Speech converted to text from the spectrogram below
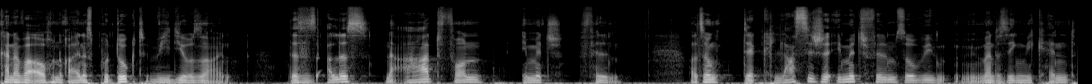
kann aber auch ein reines Produktvideo sein. Das ist alles eine Art von Imagefilm. Also der klassische Imagefilm, so wie, wie man das irgendwie kennt,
